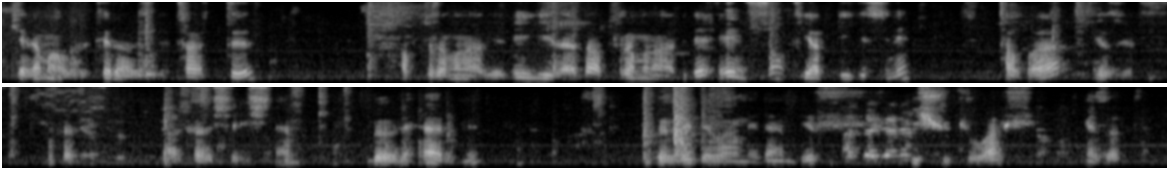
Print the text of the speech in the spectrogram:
Kerem aldı terazide tarttı. Abdurrahman abiye bilgiyi verdi. Abdurrahman abi de en son fiyat bilgisini tabağa yazıyor. Bu kadar. Arkadaşlar işlem böyle her gün böyle devam eden bir iş yükü var mezatta.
